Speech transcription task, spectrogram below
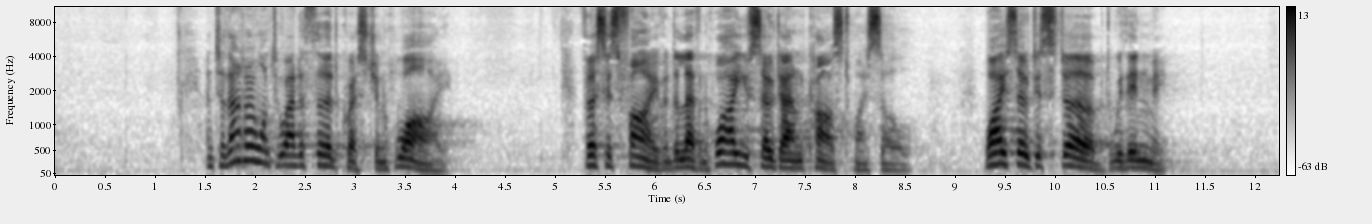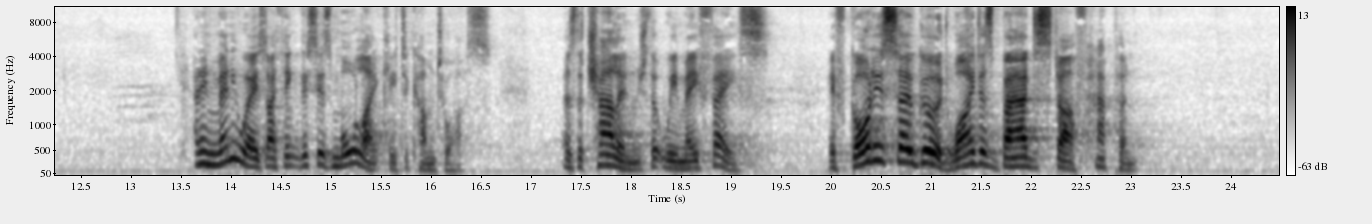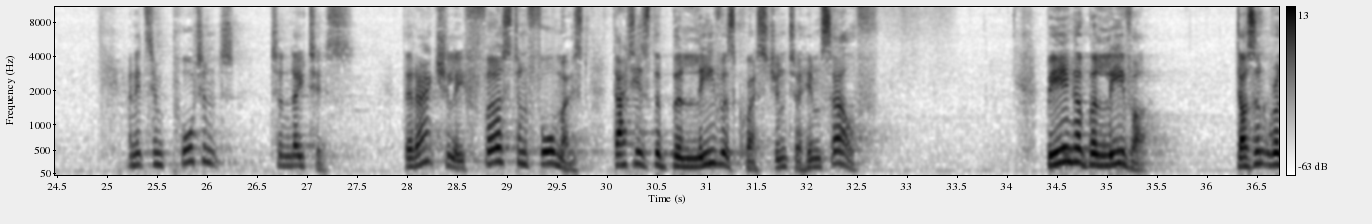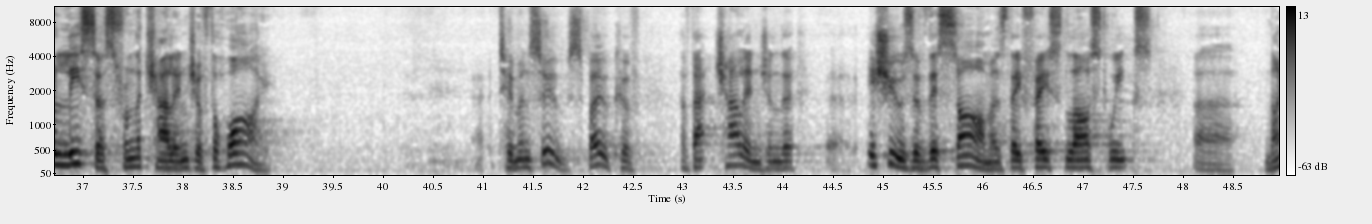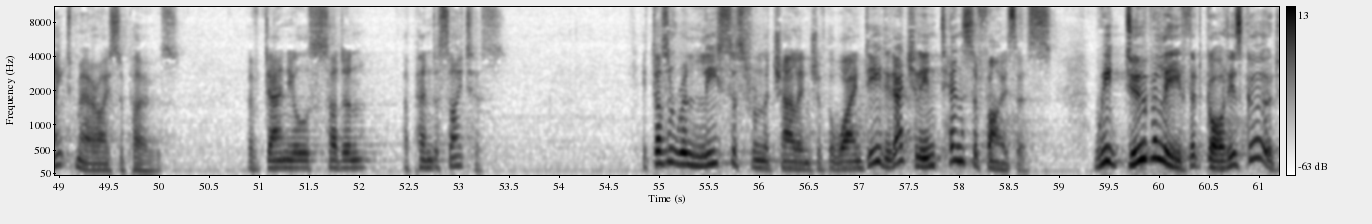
And to that, I want to add a third question why? Verses 5 and 11 Why are you so downcast, my soul? Why so disturbed within me? And in many ways, I think this is more likely to come to us as the challenge that we may face. If God is so good, why does bad stuff happen? And it's important to notice that actually, first and foremost, that is the believer's question to himself. Being a believer doesn't release us from the challenge of the why. Tim and Sue spoke of, of that challenge and the uh, issues of this psalm as they faced last week's uh, nightmare, I suppose, of Daniel's sudden appendicitis. It doesn't release us from the challenge of the why. Indeed, it actually intensifies us. We do believe that God is good.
